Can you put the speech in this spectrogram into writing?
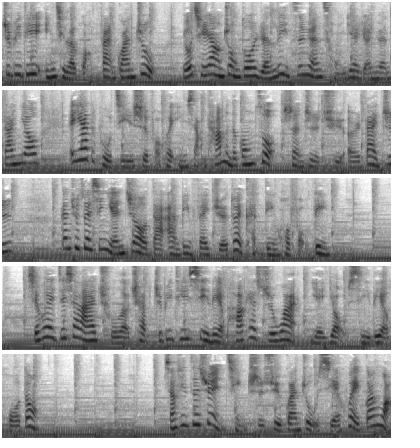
GPT 引起了广泛关注，尤其让众多人力资源从业人员担忧：AI 的普及是否会影响他们的工作，甚至取而代之？根据最新研究，答案并非绝对肯定或否定。协会接下来除了 ChatGPT 系列 Podcast 之外，也有系列活动。详细资讯请持续关注协会官网。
